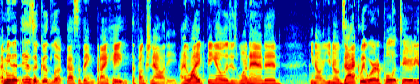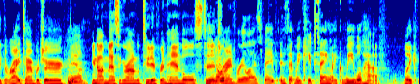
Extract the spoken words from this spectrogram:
I mean, it is a good look. That's the thing. But I hate the functionality. I like being able to just one-handed. You know, you know exactly where to pull it to to get the right temperature. Yeah. You're not messing around with two different handles to You know what I've realized, babe, is that we keep saying like we will have, like,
